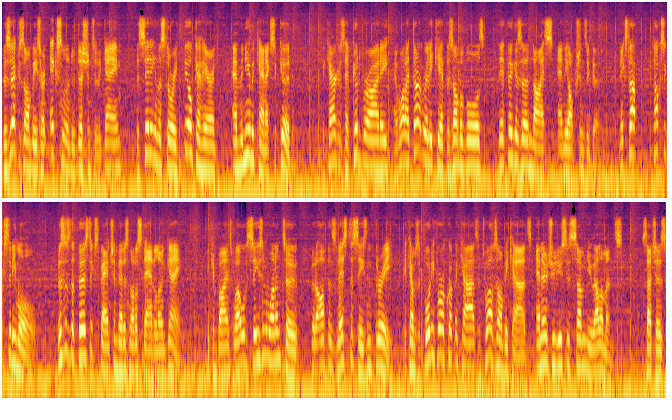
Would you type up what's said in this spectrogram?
Berserker zombies are an excellent addition to the game, the setting and the story feel coherent, and the new mechanics are good. The characters have good variety, and while I don't really care for zombivores, their figures are nice and the options are good. Next up, Toxic City Mall. This is the first expansion that is not a standalone game. It combines well with Season 1 and 2, but offers less to Season 3. It comes with 44 equipment cards and 12 zombie cards, and introduces some new elements, such as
